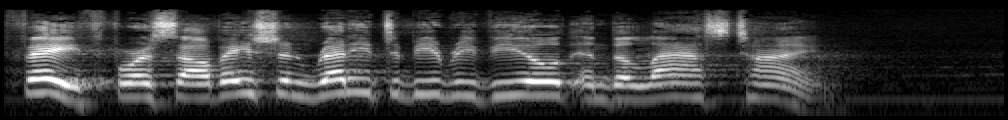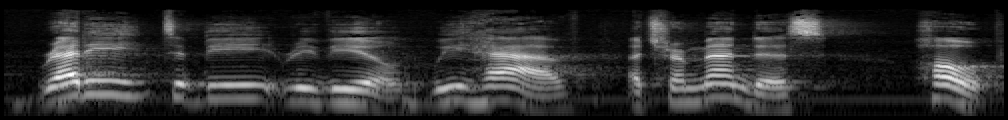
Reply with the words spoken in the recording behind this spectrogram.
faith for a salvation ready to be revealed in the last time. Ready to be revealed. We have a tremendous hope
